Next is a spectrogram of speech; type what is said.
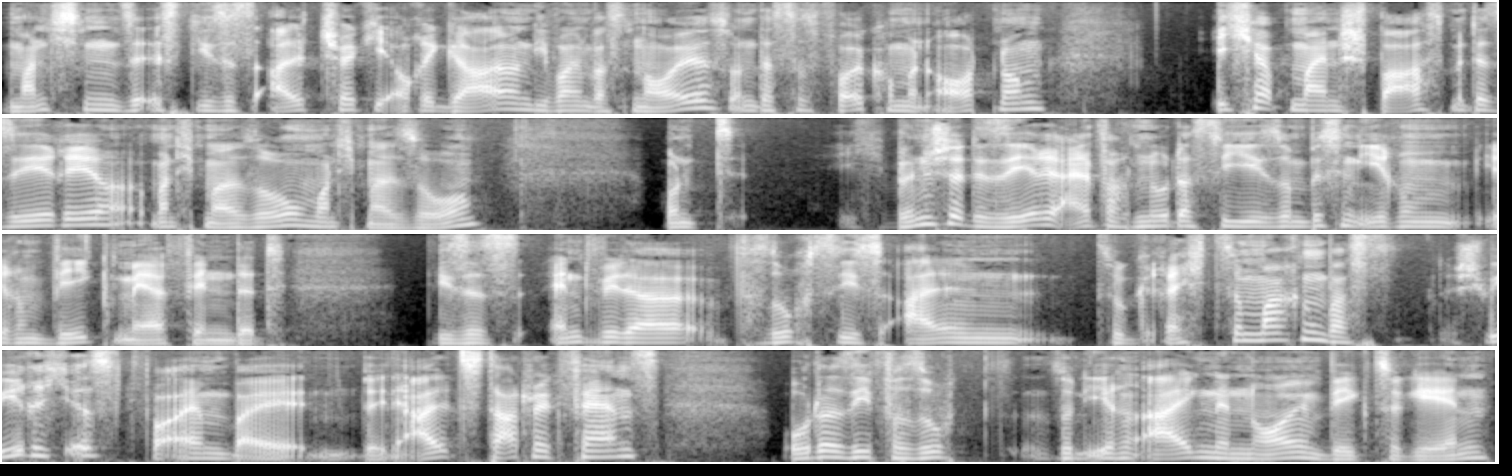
manchen ist dieses Alt-Tracky auch egal und die wollen was Neues und das ist vollkommen in Ordnung. Ich habe meinen Spaß mit der Serie, manchmal so, manchmal so. Und ich wünsche der Serie einfach nur, dass sie so ein bisschen ihren, ihren Weg mehr findet. Dieses, entweder versucht sie es allen so gerecht zu machen, was schwierig ist, vor allem bei den Alt-Star Trek-Fans, oder sie versucht so ihren eigenen neuen Weg zu gehen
